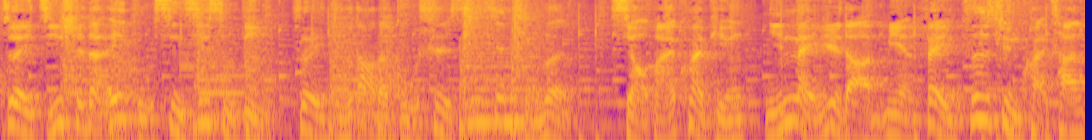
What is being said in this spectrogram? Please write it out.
最及时的 A 股信息速递，最独到的股市新鲜评论，小白快评，您每日的免费资讯快餐。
